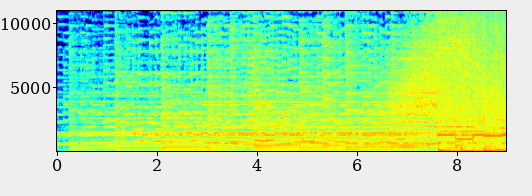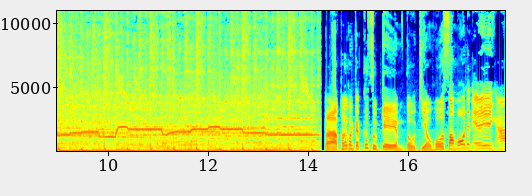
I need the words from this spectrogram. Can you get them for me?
ครับขอต้อนรับกลับเข้าสู่เกมโตเกียวโฮซัมโมนั่นเองอ่า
